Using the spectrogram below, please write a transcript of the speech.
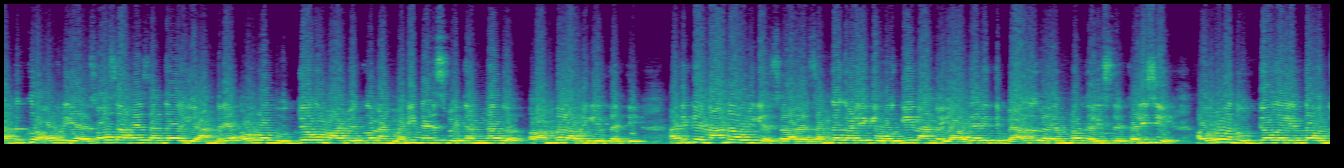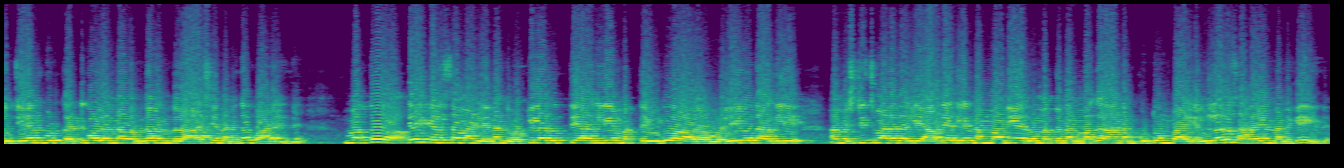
ಅದಕ್ಕೂ ಅವ್ರ ಸ್ವಸಹಾಯ ಸಂಘ ಅಂದ್ರೆ ಅವ್ರು ಒಂದು ಉದ್ಯೋಗ ಮಾಡ್ಬೇಕು ನಾನು ಮನಿ ನಡೆಸ್ಬೇಕು ಅನ್ನೋದು ಹಂಬಲ ಅವ್ರಿಗೆ ಇರ್ತೈತಿ. ಅದಕ್ಕೆ ನಾನು ಅವರಿಗೆ ಸಂಘಗಳಿಗೆ ಹೋಗಿ ನಾನು ಯಾವುದೇ ರೀತಿ ಬ್ಯಾಗ್ಗಳನ್ನು ಕಲಿಸ, ಕಲಿಸಿ, ಅವರು ಒಂದು ಉದ್ಯೋಗದಿಂದ ಒಂದು ಜೇನುಗೂಡು ಕಟ್ಟಿಕೊಳ್ಳೋಣ ಒಂದು ಒಂದು ಆಸೆ ನನಗೆ ಬಹಳ ಇದೆ. ಮತ್ತು ಅದೇ ಕೆಲಸ ಮಾಡ್ಲಿ. ನಂದು ವಕೀಲ ವೃತ್ತಿ ಆಗ್ಲಿ, ಮತ್ತೆ ಇದು ಹೊಲಿಯೋದಾಗ್ಲಿ ಆಮೇಲೆ ಸ್ಟಿಚ್ ಮಾಡೋದಾಗ್ಲಿ, ಯಾವುದೇ ಆಗ್ಲಿ ನಮ್ಮ ಮನೆಯವರು ಮತ್ತು ನನ್ನ ಮಗ, ನಮ್ಮ ಕುಟುಂಬ, ಎಲ್ಲರೂ ಸಹಾಯ ನನಗೆ ಇದೆ.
